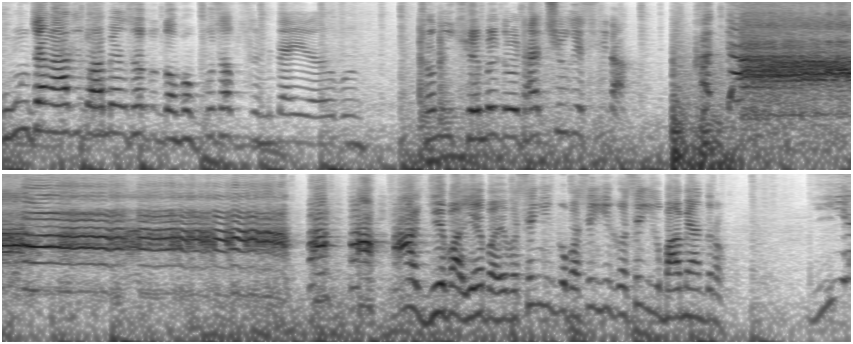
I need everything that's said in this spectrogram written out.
웅장하기도 하면서도 너무 무섭습니다 여러분 저는 이 괴물들을 다 치우겠습니다 간다 아, 얘 봐, 얘 봐, 얘 봐. 생긴 거 봐, 생긴 거, 생긴 거 마음에 안 들어. 이야!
